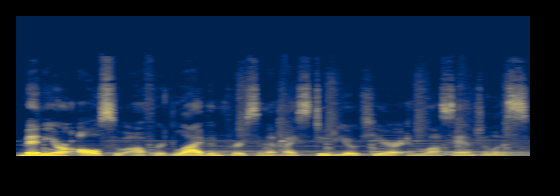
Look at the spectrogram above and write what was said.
many are also offered live in person at my studio here in Los Angeles.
